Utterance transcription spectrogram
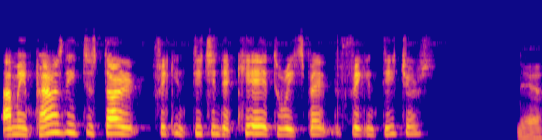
I mean, parents need to start freaking teaching the kid to respect the freaking teachers. yeah.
